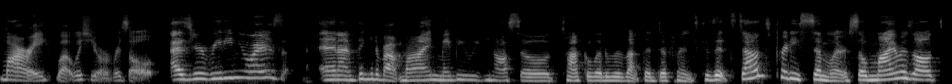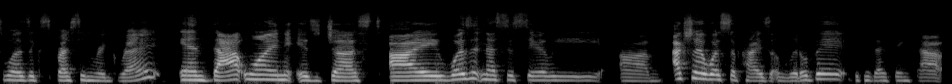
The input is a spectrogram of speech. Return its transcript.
Mari, what was your result? As you're reading yours, and I'm thinking about mine, maybe we can also talk a little bit about the difference because it sounds pretty similar. So, my results was expressing regret and that one is just i wasn't necessarily um actually i was surprised a little bit because i think that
